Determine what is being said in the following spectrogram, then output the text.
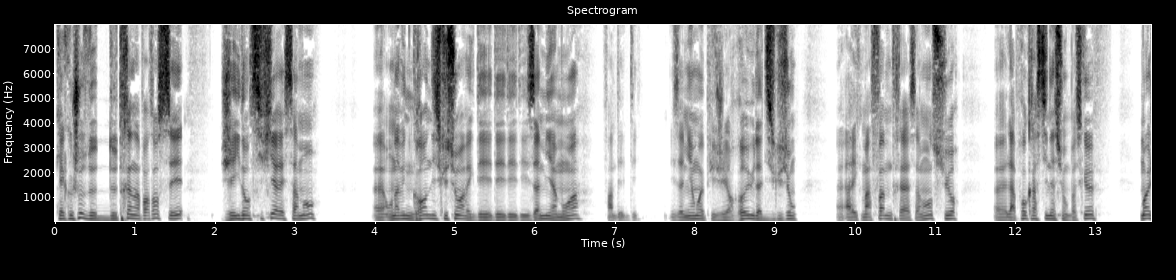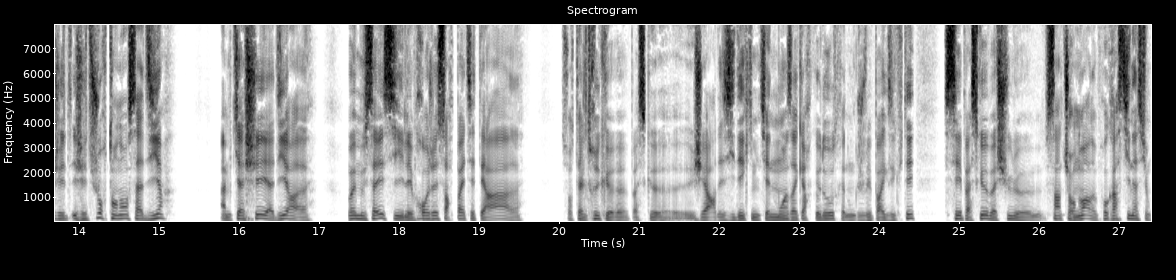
quelque chose de très important, c'est j'ai identifié récemment, euh, on avait une grande discussion avec des, amis à moi, enfin des, amis à moi, et puis j'ai re-eu la discussion euh, avec ma femme très récemment sur euh, la procrastination. Parce que moi, j'ai toujours tendance à dire, à me cacher, à dire Ouais, mais vous savez, si les projets sortent pas, etc., sur tel truc, parce que j'ai des idées qui me tiennent moins à cœur que d'autres, et donc je vais pas exécuter, c'est parce que bah, je suis le ceinture noire de procrastination.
